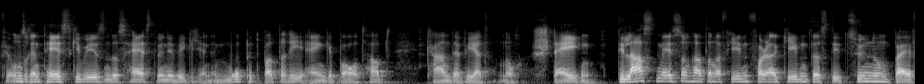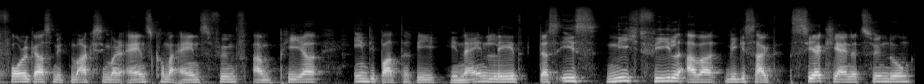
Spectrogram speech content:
für unseren Test gewesen. Das heißt, wenn ihr wirklich eine Moped-Batterie eingebaut habt, kann der Wert noch steigen. Die Lastmessung hat dann auf jeden Fall ergeben, dass die Zündung bei Vollgas mit maximal 1,15 Ampere in die Batterie hineinlädt. Das ist nicht viel, aber wie gesagt, sehr kleine Zündung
